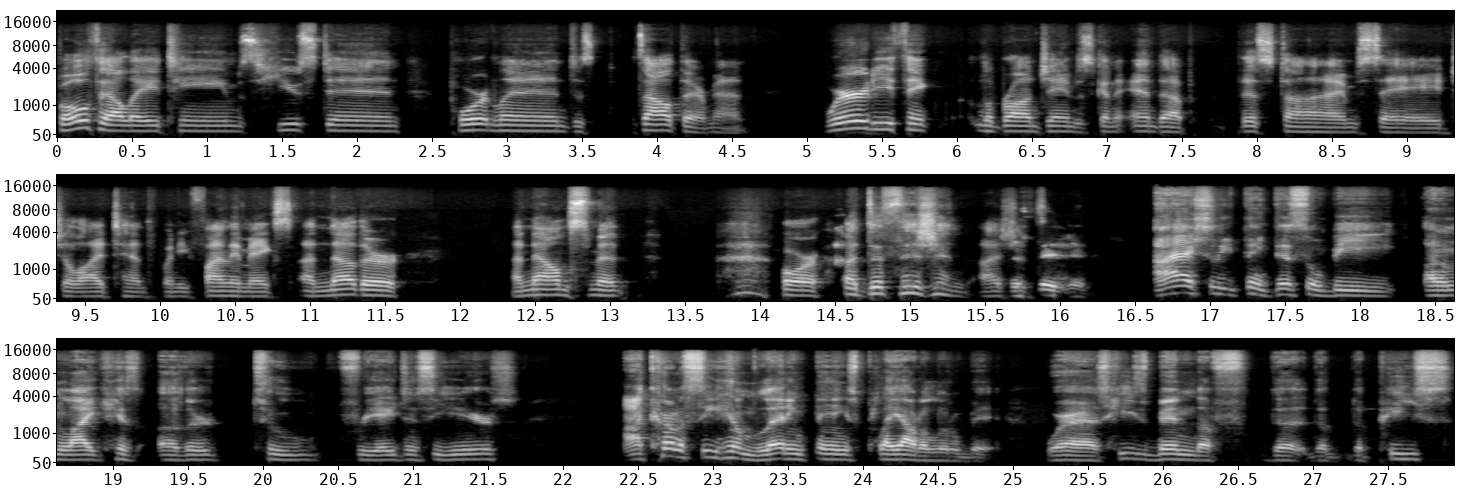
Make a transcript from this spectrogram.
both LA teams, Houston, Portland, just it's out there, man. Where do you think LeBron James is going to end up this time, say July 10th, when he finally makes another announcement or a decision, I should decision. Say. I actually think this will be unlike his other two free agency years. I kind of see him letting things play out a little bit, whereas he's been the the the, the piece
